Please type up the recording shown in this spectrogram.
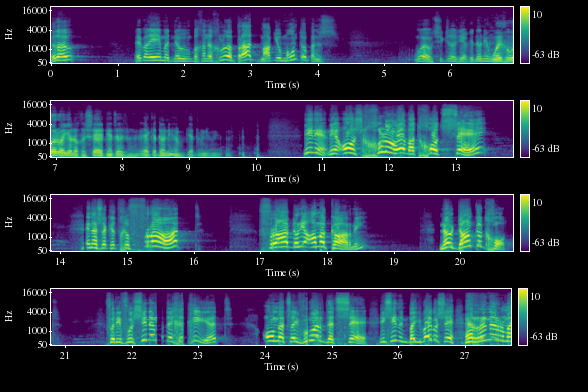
Hallo. Ek wil hê jy moet nou begin glo, praat, maak jou mond oop en Wow, seker jy het nou nie mooi gehoor wat jy gele gesê het nie. Ek het nou nie, ek het nou nie. Nee nee, nee, ons glo wat God sê. En as ek dit gevra het, vra ek nou nie almekaar nie. Nou dank ek God vir die voorsiening wat hy gegee het omdat sy woord dit sê. Jy sien by die Bybel sê herinner my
